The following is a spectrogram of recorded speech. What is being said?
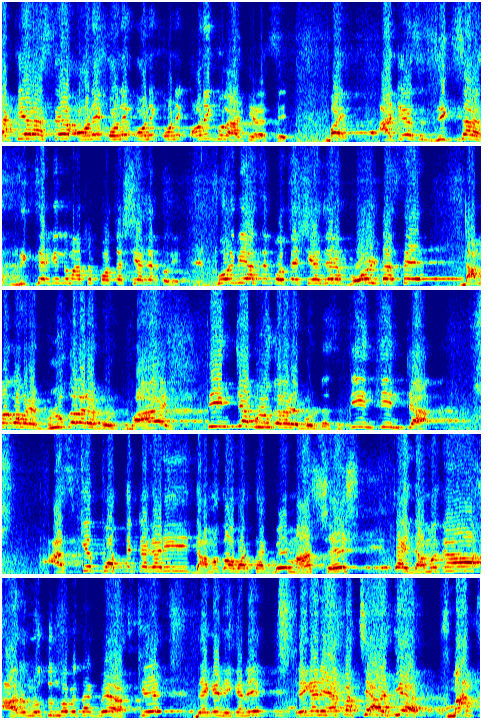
আরটিআর আছে, অনেক অনেক অনেক অনেক, অনেকগুলো আরটিআর আছে। ভাই আরটিআর আছে জিক্সার আছে। জিক্সার কিন্তু মাত্র পঁচাশি হাজার করে। ফোর বি আছে, পঁচাশি হাজার। বোল্ট আছে, দামা কভারে ব্লু কালারের বোল্ট ভাই, তিনটা ব্লু কালারের বোল্ট আছে। তিন, তিনটা। আজকে প্রত্যেকটা গাড়ি দামাকা অফার থাকবে, মাস শেষ। তাই দামাকা আরও নতুন ভাবে থাকবে আজকে। দেখেন এখানে এখানে অ্যাপাচ্ছে আরটিআর মাত্র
